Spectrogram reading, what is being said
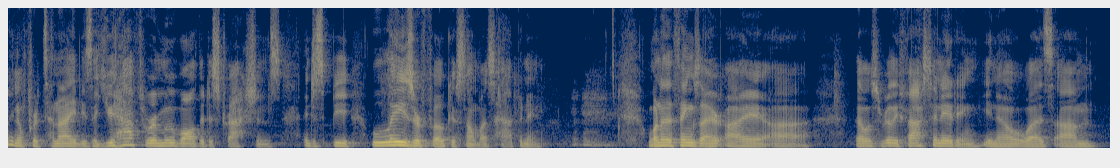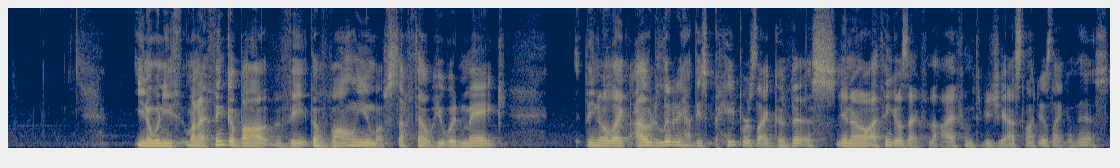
you know, for tonight is that you have to remove all the distractions and just be laser focused on what's happening. One of the things I, I uh, that was really fascinating, you know, was um, you know, when you when I think about the the volume of stuff that we would make, you know, like I would literally have these papers like this, you know, I think it was like for the iPhone 3GS launch, it was like this.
